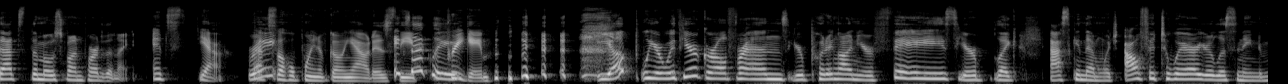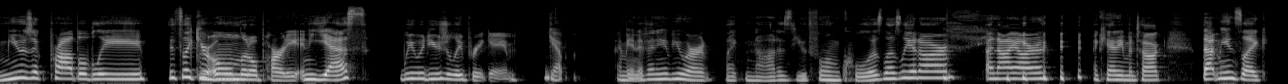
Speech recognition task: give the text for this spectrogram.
that's the most fun part of the night, It's yeah. right? That's the whole point of going out is the exactly. pregame. Yep. we are with your girlfriends. You're putting on your face. You're like asking them which outfit to wear. You're listening to music, probably. It's like your own Mhm. little party. And yes, we would usually pregame. yep. I mean, if any of you are like not as youthful and cool as Leslie and are and I are, I can't even talk. That means like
